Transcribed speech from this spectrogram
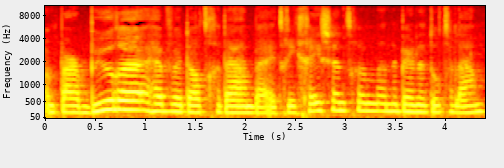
een paar buren hebben we dat gedaan bij het 3G-centrum aan de Bernadottelaan.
